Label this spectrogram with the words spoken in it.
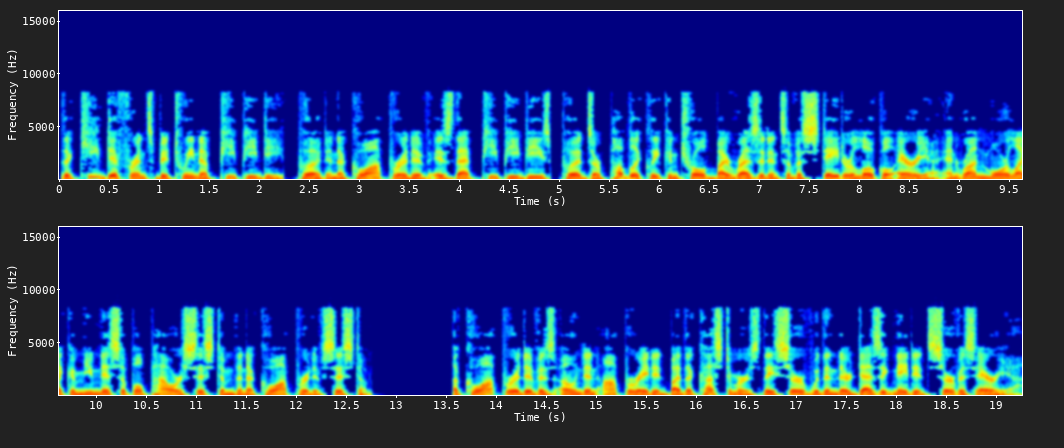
The key difference between a PPD, PUD and a cooperative is that PPDs, PUDs are publicly controlled by residents of a state or local area and run more like a municipal power system than a cooperative system. A cooperative is owned and operated by the customers they serve within their designated service area.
